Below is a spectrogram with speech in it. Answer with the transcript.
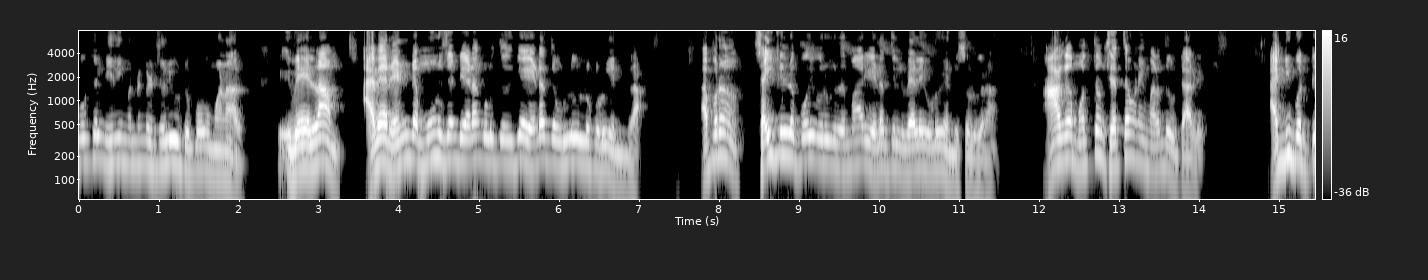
போக்கில் நீதிமன்றங்கள் சொல்லிவிட்டு போகுமானால் இவையெல்லாம் அவன் ரெண்டு மூணு சென்ட் இடம் கொடுத்ததுக்கே இடத்தை உள்ளூர்ல கொடு என்கிறான். அப்புறம் சைக்கிளில் போய் வருகிற மாதிரி இடத்தில் வேலை விடு என்று சொல்கிறான். ஆக மொத்தம் செத்தவனை மறந்து விட்டார்கள். அடிபட்டு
